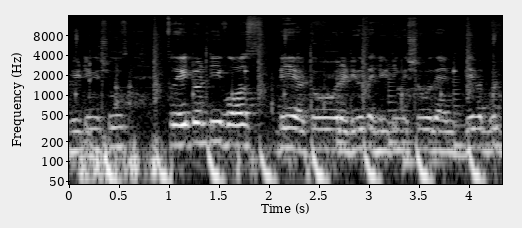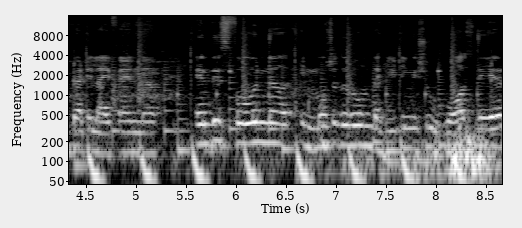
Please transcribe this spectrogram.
heating issues so 820 was there to reduce the heating issues and give a good battery life. And uh, in this phone uh, in most of the ROM the heating issue was there.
